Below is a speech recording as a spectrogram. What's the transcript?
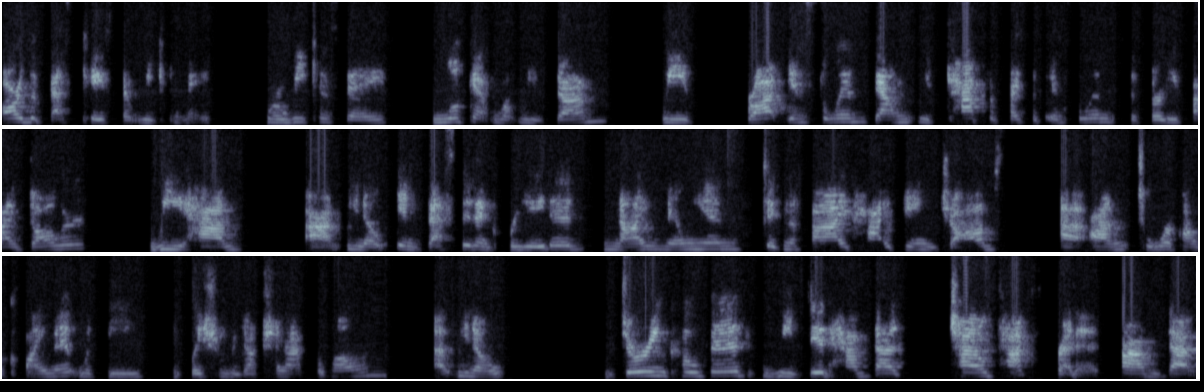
are the best case that we can make, where we can say, look at what we've done. We've brought insulin down, we've capped the price of insulin to $35. We have, um, you know, invested and created 9 million dignified, high paying jobs uh, on to work on climate with the Inflation Reduction Act alone. Uh, you know, during COVID, we did have that child tax credit um, that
